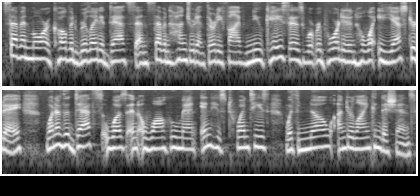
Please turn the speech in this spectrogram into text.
Seven more COVID-related deaths and 735 new cases were reported in Hawaii yesterday. One of the deaths was an Oahu man in his 20s with no underlying conditions.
